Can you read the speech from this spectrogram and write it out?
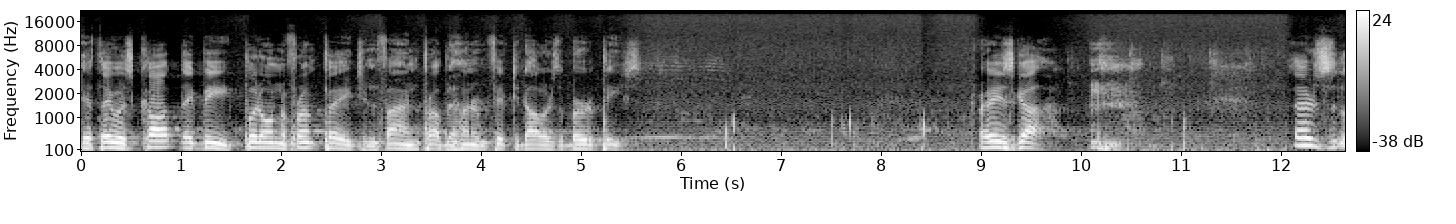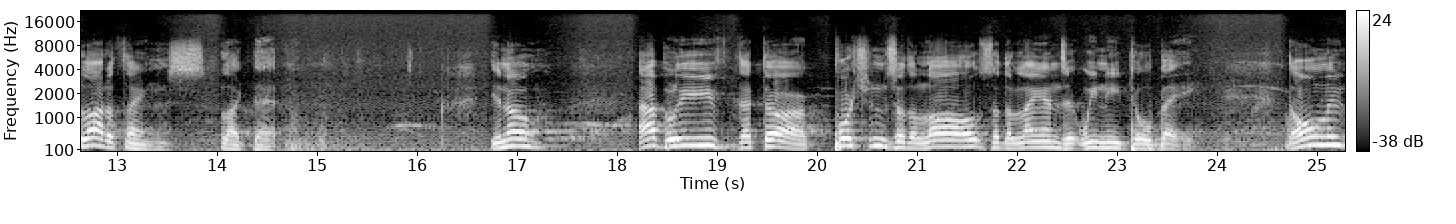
If they was caught, they'd be put on the front page and fined probably $150 a bird apiece. Praise God. There's a lot of things like that. You know, I believe that there are portions of the laws of the lands that we need to obey. The only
